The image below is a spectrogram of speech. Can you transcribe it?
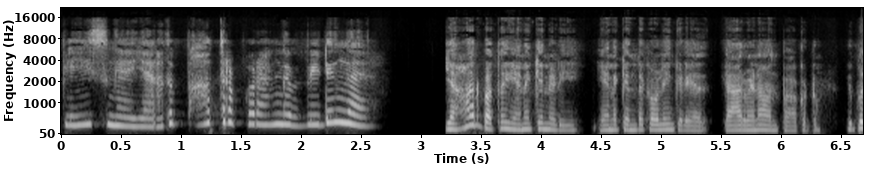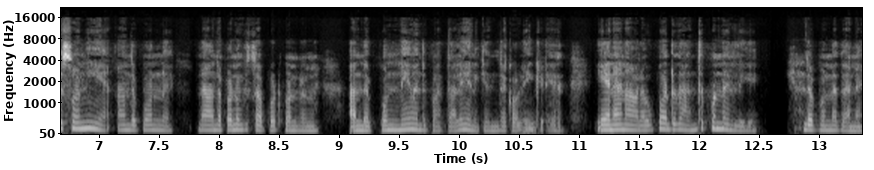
ப்ளீஸ்ங்க யாராவது பாத்திர போறாங்க. விடுங்க. யார் பார்த்தா எனக்கு என்னடி? எனக்கு எந்த கவலையும் கிடையாது. யார் வேணா வந்து பார்க்கட்டும். இப்ப சொன்னீங்க அந்த பொண்ணு. நான் அந்த பொண்ணுக்கு சப்போர்ட் பண்றேன்னு. அந்த பொண்ணே வந்து பார்த்தாலும் எனக்கு எந்த கவலையும் கிடையாது. ஏன்னா நான் லவ் பண்றது அந்த பொண்ணு இல்லையே. இந்த பொண்ணு தானே.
